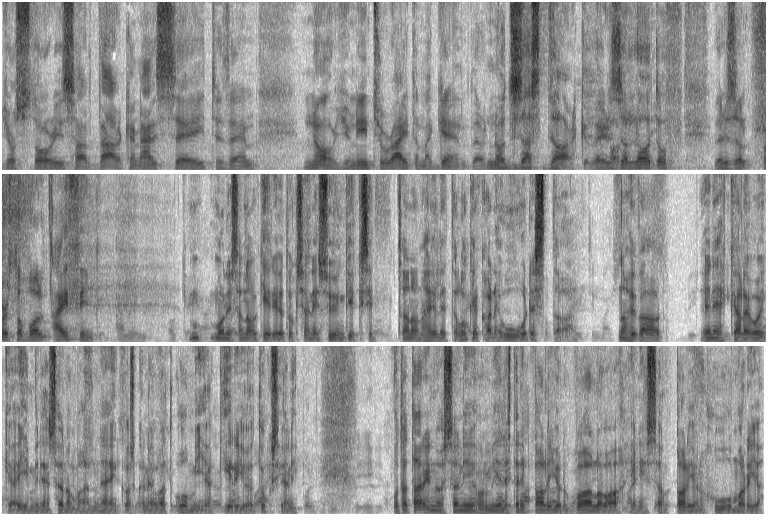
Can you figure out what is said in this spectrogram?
your stories are dark, and I say to them, no, you need to write them again. They're not just dark. There's a lot of, there's a, first of all, I think, I mean, okay, Moni sanoo kirjoitukseni synkiksi. Sanon heille, että lukekaa ne uudestaan. No hyvä on. En ehkä ole oikea ihminen sanomaan näin, koska ne ovat omia kirjoituksiani. Mutta tarinoissani on mielestäni paljon valoa ja niissä on paljon huumoria.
